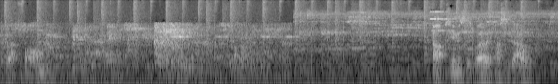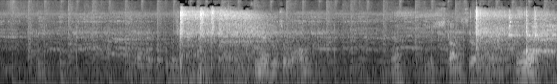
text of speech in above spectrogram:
Look at that form. Oh, Seamus as well, he passes out. He head looks a wall. Yeah, just stands still. Whoa.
